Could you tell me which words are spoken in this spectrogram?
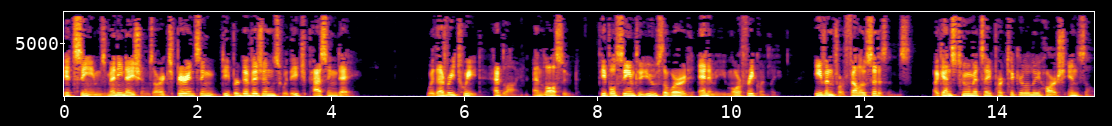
It seems many nations are experiencing deeper divisions with each passing day. With every tweet, headline, and lawsuit, people seem to use the word enemy more frequently, even for fellow citizens against whom it's a particularly harsh insult.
